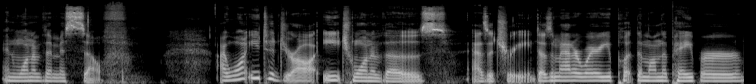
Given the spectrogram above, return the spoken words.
and one of them is self. I want you to draw each one of those as a tree. It doesn't matter where you put them on the paper,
